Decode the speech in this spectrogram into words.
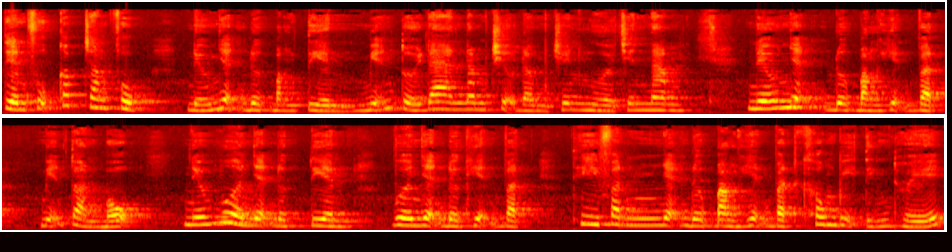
Tiền phụ cấp trang phục nếu nhận được bằng tiền miễn tối đa 5 triệu đồng trên người trên năm. Nếu nhận được bằng hiện vật miễn toàn bộ. Nếu vừa nhận được tiền vừa nhận được hiện vật thì phần nhận được bằng hiện vật không bị tính thuế,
